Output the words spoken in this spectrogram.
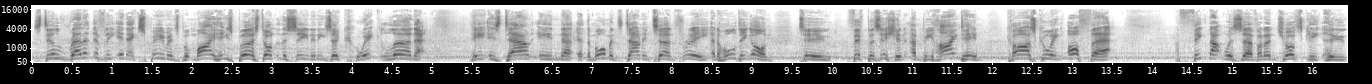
still relatively inexperienced, but my, he's burst onto the scene and he's a quick learner. He is down in, uh, at the moment, down in turn three and holding on to fifth position. And behind him, cars going off there. I think that was uh, who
